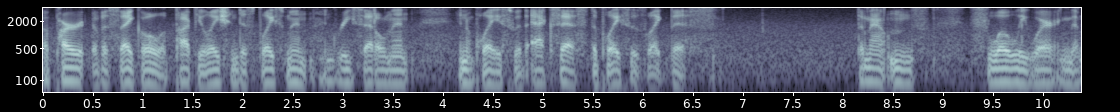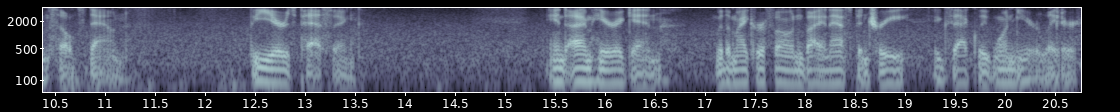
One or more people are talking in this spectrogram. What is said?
a part of a cycle of population displacement and resettlement in a place with access to places like this. The mountains slowly wearing themselves down. The years passing. And I'm here again, with a microphone by an aspen tree exactly one year later.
